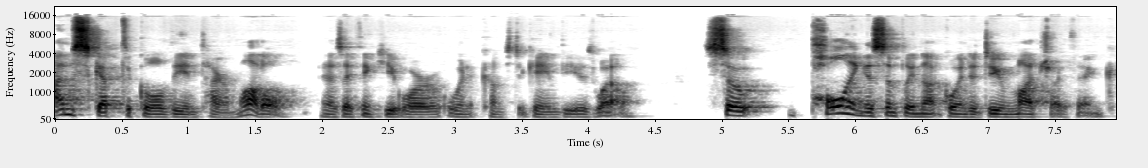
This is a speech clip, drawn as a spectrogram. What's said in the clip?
I'm skeptical of the entire model, as I think you are when it comes to Game B as well. So polling is simply not going to do much, I think,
